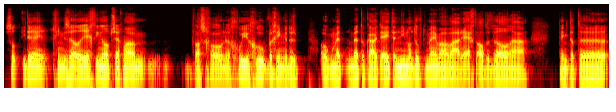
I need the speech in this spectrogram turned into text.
soort- Iedereen ging dezelfde richting op, zeg maar. Het was gewoon een goede groep. We gingen dus ook met, met elkaar uit eten. En niemand hoefde mee, maar we waren echt altijd wel. Nou, ik denk dat de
